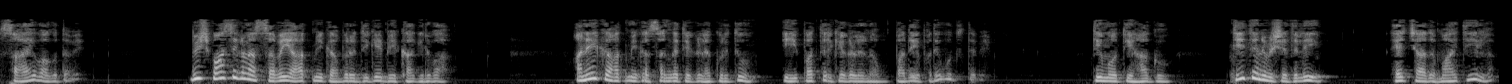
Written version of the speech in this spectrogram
ಸಹಾಯವಾಗುತ್ತವೆ. ವಿಶ್ವಾಸಿಗಳ ಸಭೆಯ ಆತ್ಮಿಕ ಅಭಿವೃದ್ಧಿಗೆ ಬೇಕಾಗಿರುವ ಅನೇಕ ಆತ್ಮಿಕ ಸಂಗತಿಗಳ ಕುರಿತು ಈ ಪತ್ರಿಕೆಗಳನ್ನು ನಾವು ಪದೇ ಪದೇ ಓದುತ್ತೇವೆ. ತಿಮೋತಿ ಹಾಗೂ ತೀತನ ವಿಷಯದಲ್ಲಿ ಹೆಚ್ಚಾದ ಮಾಹಿತಿ ಇಲ್ಲ.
